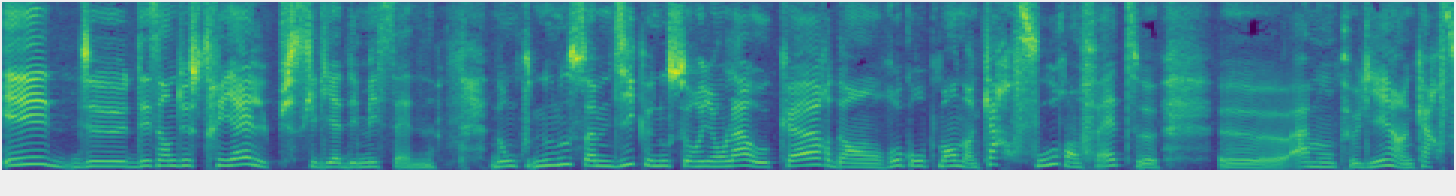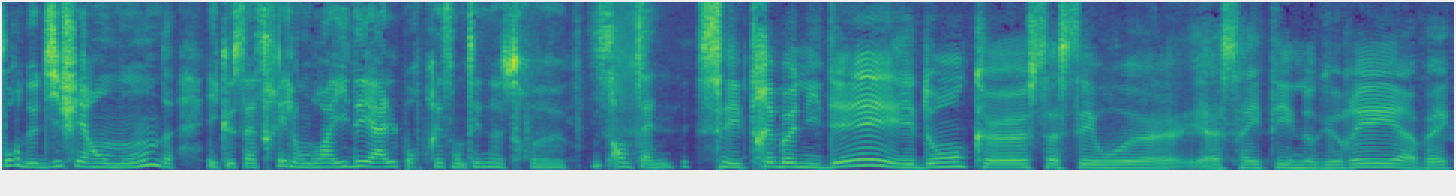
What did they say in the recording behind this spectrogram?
et de, des industriels puisqu'il y a des mécènes. Donc nous nous sommes dit que nous serions là au cœur d'un regroupement, d'un carrefour en fait euh, à Montpellier, un carrefour de différents mondes et que ça serait l'endroit idéal pour présenter notre euh, antenne. C'est une très bonne idée et donc euh, ça c'est ça a été inauguré avec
